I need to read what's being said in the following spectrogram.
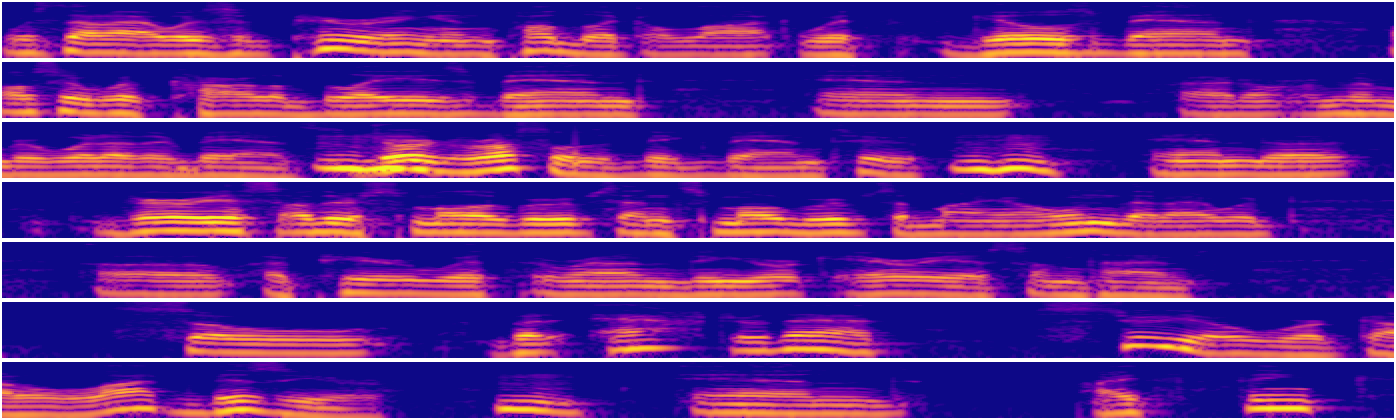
was that I was appearing in public a lot with Gil's band, also with Carla Bley's band, and I don't remember what other bands. Mm-hmm. George Russell's big band too, and uh, various other small groups and small groups of my own that I would uh, appear with around New York area sometimes. So, but after that, studio work got a lot busier, and I think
